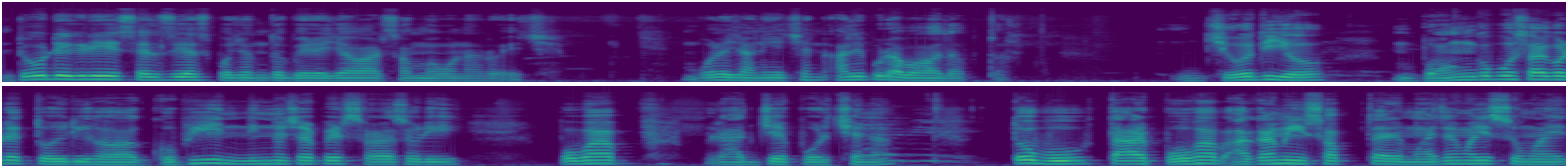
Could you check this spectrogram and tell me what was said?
দু ডিগ্রি সেলসিয়াস পর্যন্ত বেড়ে যাওয়ার সম্ভাবনা রয়েছে, বলে জানিয়েছেন আলিপুর আবহাওয়া দপ্তর। যদিও বঙ্গোপসাগরে তৈরি হওয়া গভীর নিম্নচাপের সরাসরি প্রভাব রাজ্যে পড়ছে না। তবু তার প্রভাব আগামী সপ্তাহের মাঝামাঝি সময়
